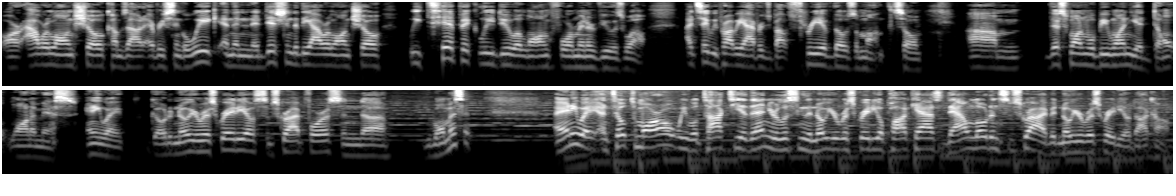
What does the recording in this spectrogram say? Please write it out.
our hour long show comes out every single week, and then in addition to the hour long show, we typically do a long form interview as well. I'd say we probably average about three of those a month. So um, this one will be one you don't want to miss. Anyway, go to Know Your Risk Radio, subscribe for us, and uh, you won't miss it. Anyway, until tomorrow, we will talk to you then. You're listening to Know Your Risk Radio podcast. Download and subscribe at knowyourriskradio.com.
